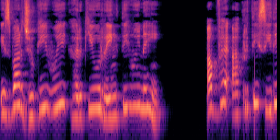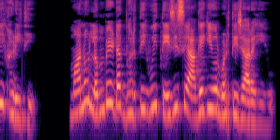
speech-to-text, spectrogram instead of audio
इस बार झुकी हुई, घर की ओर रेंगती हुई नहीं। अब वह आकृति सीधी खड़ी थी। मानो लंबे डग भरती हुई तेज़ी से आगे की ओर बढ़ती जा रही हो।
